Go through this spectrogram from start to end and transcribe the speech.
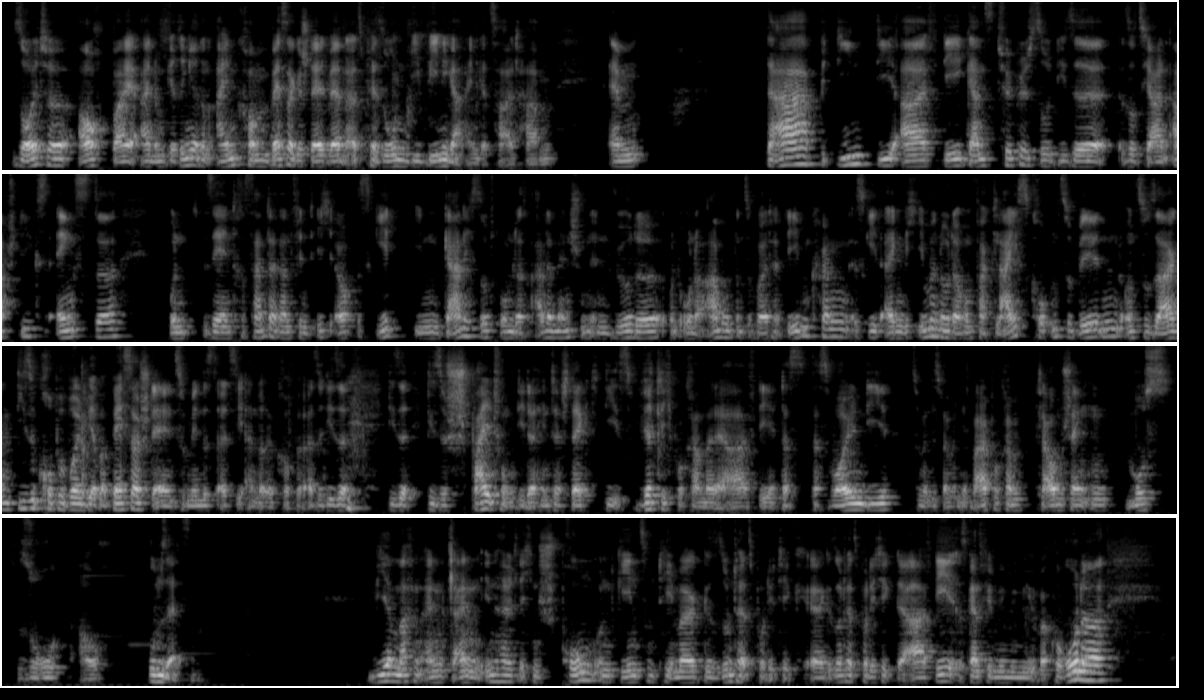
sollte auch bei einem geringeren Einkommen besser gestellt werden als Personen, die weniger eingezahlt haben. Ähm, da bedient die AfD ganz typisch so diese sozialen Abstiegsängste. Und sehr interessant daran finde ich auch, es geht ihnen gar nicht so darum, dass alle Menschen in Würde und ohne Armut und so weiter leben können. Es geht eigentlich immer nur darum, Vergleichsgruppen zu bilden und zu sagen, diese Gruppe wollen wir aber besser stellen, zumindest als die andere Gruppe. Also diese, diese, diese Spaltung, die dahinter steckt, die ist wirklich Programm bei der AfD. Das, das wollen die, zumindest wenn man dem Wahlprogramm Glauben schenken muss, Wir machen einen kleinen inhaltlichen Sprung und gehen zum Thema Gesundheitspolitik. Äh, Gesundheitspolitik der AfD ist ganz viel Mimimi über Corona.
